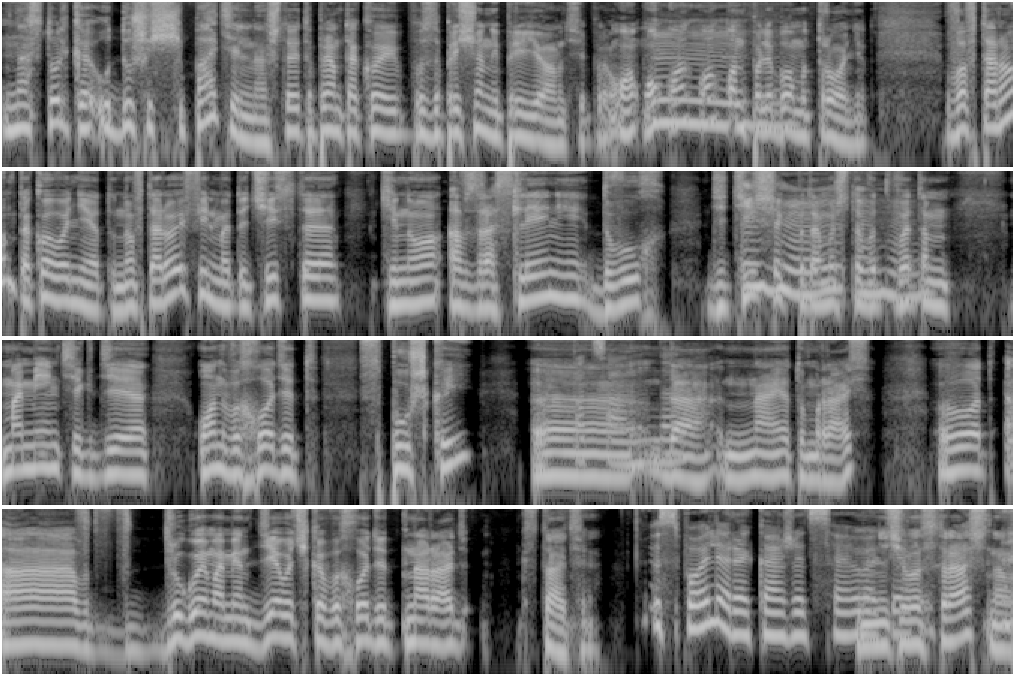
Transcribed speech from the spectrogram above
настолько удушещипательно, что это прям такой запрещенный прием. Типа, он, он, он- он- он по-любому тронет. Во втором такого нету, но второй фильм это чисто кино о взрослении двух детишек, потому что вот в этом моменте, где он выходит с пушкой, э, Пацан, да. да, на эту мразь. Вот. А в, в другой момент девочка выходит на радио. Кстати, Спойлеры, кажется. Ну, ничего страшного.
